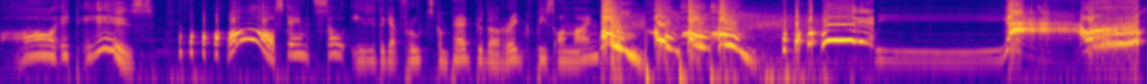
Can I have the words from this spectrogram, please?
Oh, it is. this game, it's so easy to get fruits compared to the rig piece online. Boom! Boom! Boom! Boom! we... Yeah!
